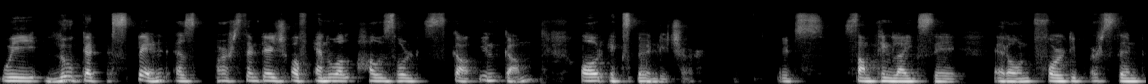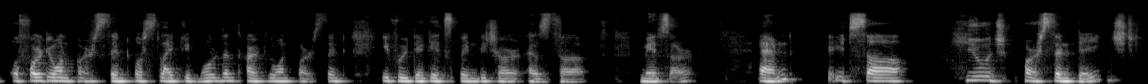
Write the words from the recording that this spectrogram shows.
we look at spend as percentage of annual household income or expenditure. It's something like say around 40% or 41% or slightly more than 31% if we take expenditure as the measure. And it's a huge percentage.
